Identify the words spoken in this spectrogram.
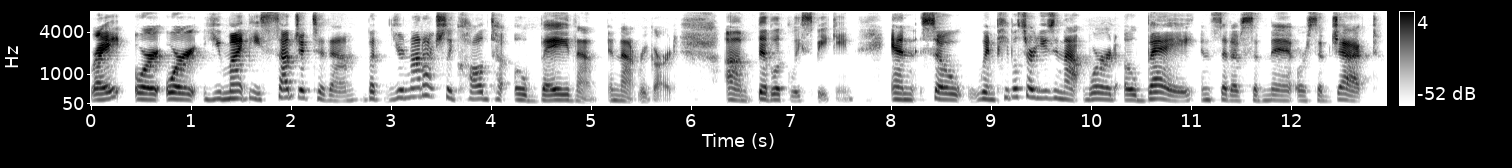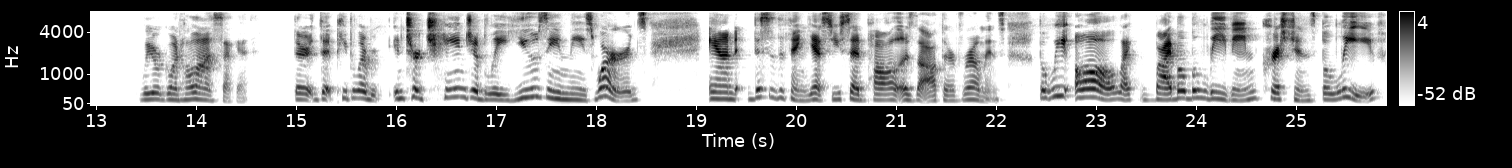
right? Or or you might be subject to them but you're not actually called to obey them in that regard um, biblically speaking. And so when people start using that word obey instead of submit or subject we were going hold on a second. There that people are interchangeably using these words and this is the thing. Yes, you said Paul is the author of Romans, but we all, like Bible believing Christians, believe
